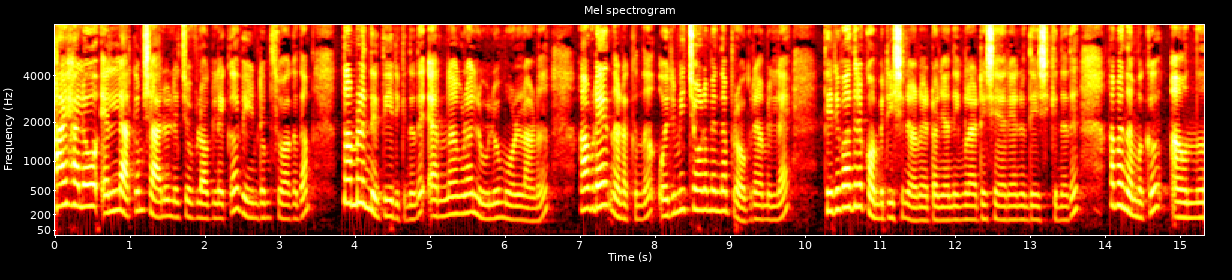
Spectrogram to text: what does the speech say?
ഹായ് ഹലോ. എല്ലാവർക്കും ഷാലു ലച്ചു വ്ളോഗിലേക്ക് വീണ്ടും സ്വാഗതം. നമ്മൾ ഇന്ന് എത്തിയിരിക്കുന്നത് എറണാകുളം ലൂലു മോളിലാണ്. അവിടെ നടക്കുന്ന ഒരുമിച്ചോണം എന്ന പ്രോഗ്രാമിലെ തിരുവാതിര കോമ്പറ്റീഷനാണ് കേട്ടോ ഞാൻ നിങ്ങളായിട്ട് ഷെയർ ചെയ്യാൻ ഉദ്ദേശിക്കുന്നത്. അപ്പം നമുക്ക് ഒന്ന്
